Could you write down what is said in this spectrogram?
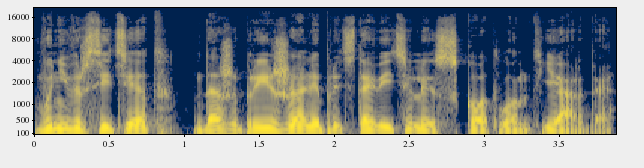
В университет даже приезжали представители Скотланд-Ярда.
